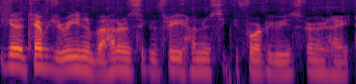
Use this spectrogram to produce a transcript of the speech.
You get a temperature reading of 163, 164 degrees Fahrenheit.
